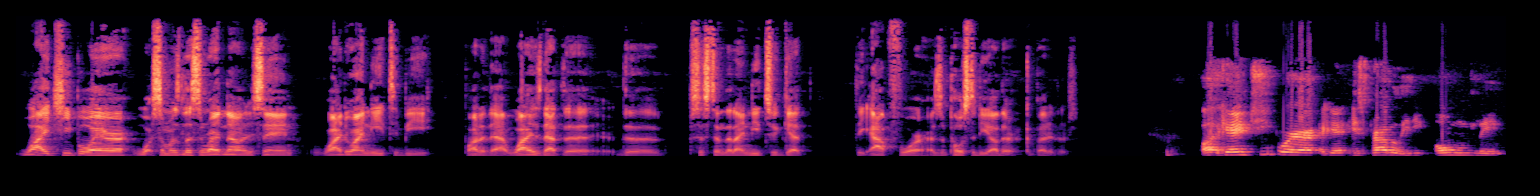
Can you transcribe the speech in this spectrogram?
why CheapOair? What someone's listening right now is saying, why do I need to be part of that? Why is that the the system that I need to get the app for as opposed to the other competitors? Well, again, CheapOair again is probably the only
